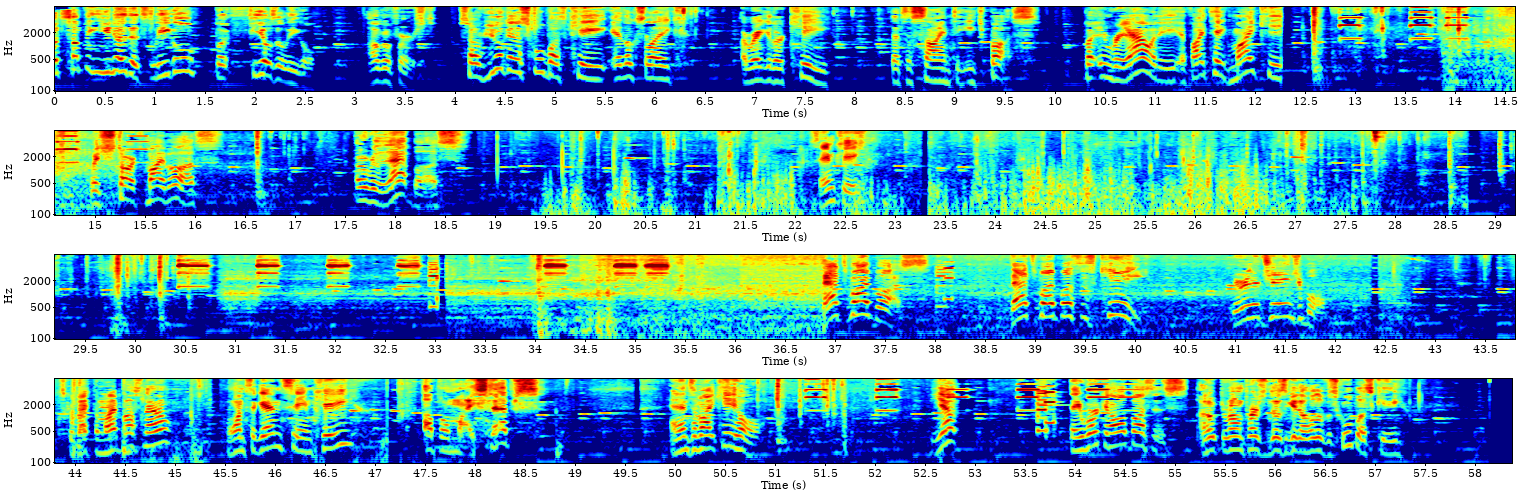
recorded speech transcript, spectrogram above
What's something you know that's legal but feels illegal? I'll go first. So if you look at a school bus key, it looks like a regular key that's assigned to each bus. But in reality, if I take my key, which starts my bus, over to that bus, same key, That's my bus. That's my bus's key. They're interchangeable. Let's go back to my bus now. Once again, same key. Up on my steps. And into my keyhole. Yep. They work in all buses. I hope the wrong person doesn't get a hold of a school bus key.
